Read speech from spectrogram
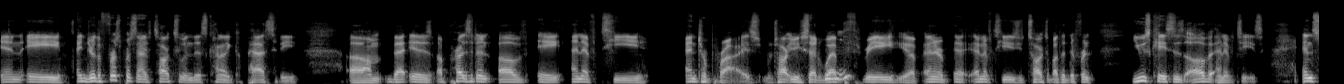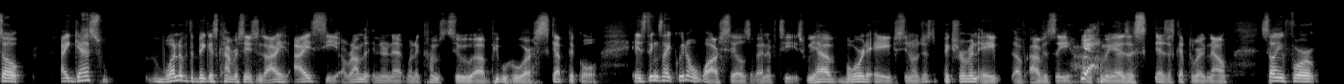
in a, and you're the first person I've talked to in this kind of capacity um, that is a president of a NFT enterprise. We're talking. You said Web mm-hmm. three. You have NFTs. You talked about the different use cases of NFTs, and so I guess one of the biggest conversations I, I see around the internet when it comes to uh, people who are skeptical is things like we don't watch sales of NFTs. We have Bored Apes, you know, just a picture of an ape, obviously yeah. coming as a, as a skeptic right now, selling for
